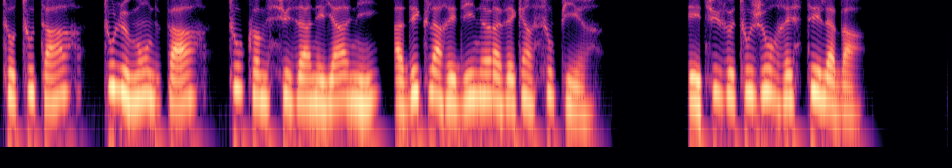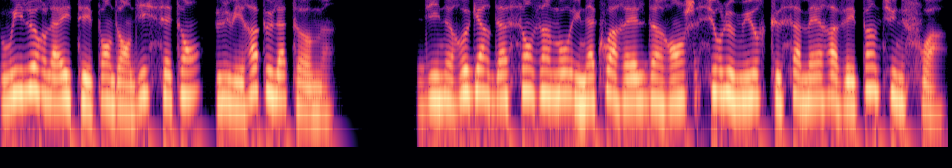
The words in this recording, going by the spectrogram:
Tôt ou tard, tout le monde part, tout comme Suzanne et Yanni, a déclaré Dean avec un soupir. Et tu veux toujours rester là-bas. Wheeler l'a été pendant 17 ans, lui rappela Tom. Dean regarda sans un mot une aquarelle d'un ranch sur le mur que sa mère avait peinte une fois.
